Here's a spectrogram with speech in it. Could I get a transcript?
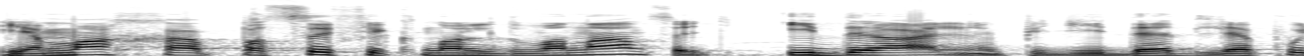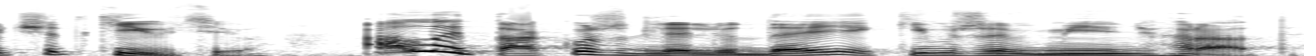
Yamaha Pacific 012 ідеально підійде для початківців, але також для людей, які вже вміють грати.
